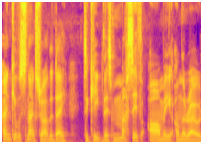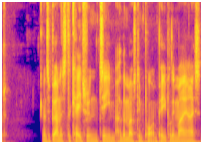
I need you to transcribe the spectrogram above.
and give us snacks throughout the day to keep this massive army on the road. And to be honest, the catering team are the most important people in my eyes.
